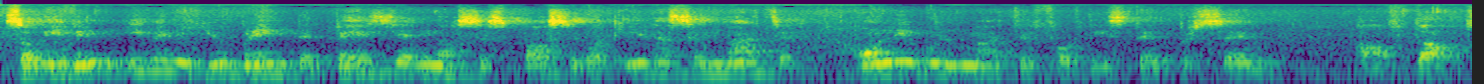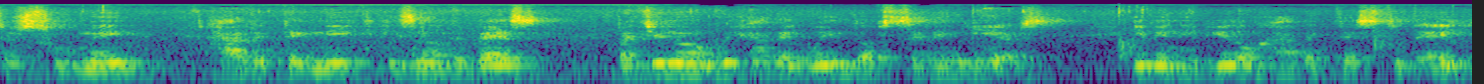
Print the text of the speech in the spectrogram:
So even, even if you bring the best diagnosis possible, it doesn't matter. Only will matter for these 10% of doctors who may have the technique is not the best. But you know, we have a window of seven years. Even if you don't have a test today,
